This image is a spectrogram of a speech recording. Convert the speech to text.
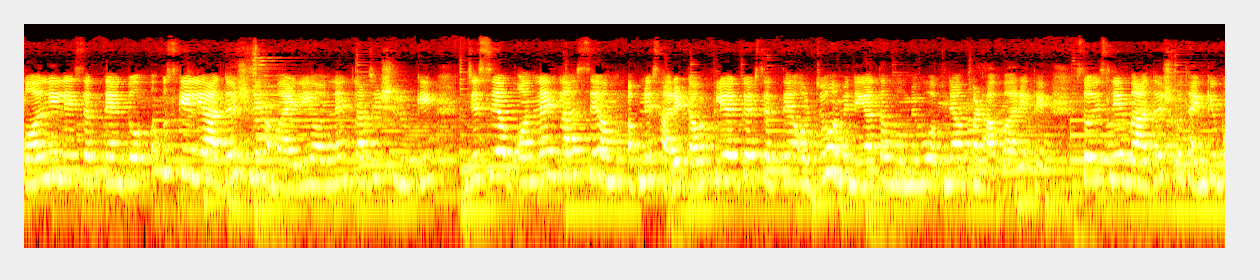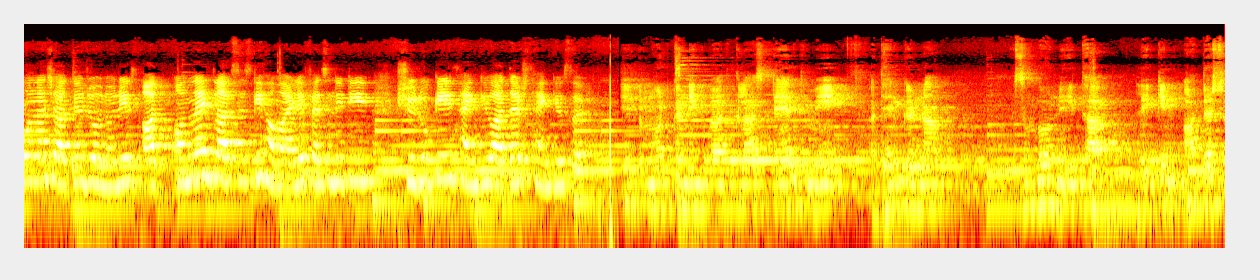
कॉल नहीं ले सकते हैं। तो उसके लिए आदर्श ने हमारे लिए ऑनलाइन क्लासेस शुरू की, जिससे अब ऑनलाइन क्लास से हम अपने सारे डाउट क्लियर कर सकते हैं और जो हमें नहीं आता वो हमें वो अपने आप पढ़ा पा रहे थे। सो इसलिए मैं आदर्श को थैंक यू बोलना चाहती हूँ जो उन्होंने ऑनलाइन क्लासेस की हमारे लिए फैसिलिटी शुरू की। Thank you Adarsh thank you sir ये प्रमोट करने के बाद क्लास टेंथ में अध्ययन करना संभव नहीं था, लेकिन आदर्श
